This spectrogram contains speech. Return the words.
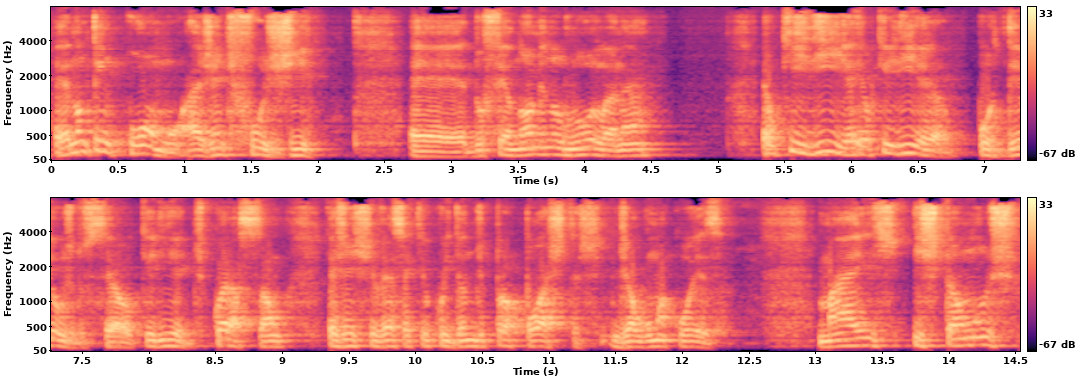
É, não tem como a gente fugir é, do fenômeno Lula, né? Eu queria, eu queria, por Deus do céu, eu queria de coração que a gente estivesse aqui cuidando de propostas, de alguma coisa. Mas estamos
